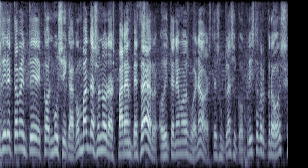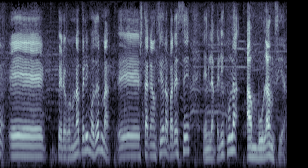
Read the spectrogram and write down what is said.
Directamente con música, con bandas sonoras. Para empezar, hoy tenemos, bueno, este es un clásico, Christopher Cross, eh, pero con una peli moderna. Eh, esta canción aparece en la película Ambulancia.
